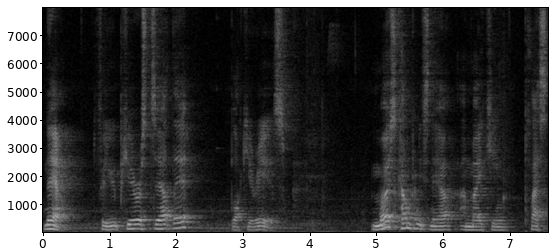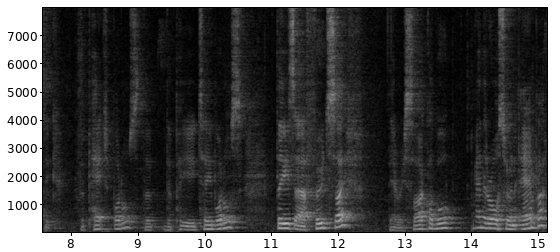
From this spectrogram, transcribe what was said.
Now, for you purists out there, block your ears. Most companies now are making plastic, the PET bottles, the, the PET bottles. These are food safe, they're recyclable, and they're also an amber,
